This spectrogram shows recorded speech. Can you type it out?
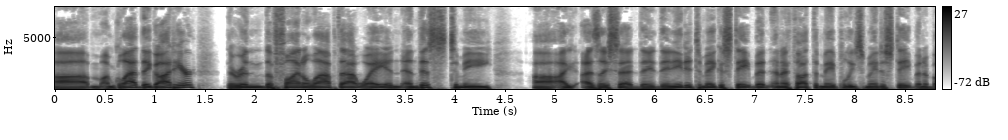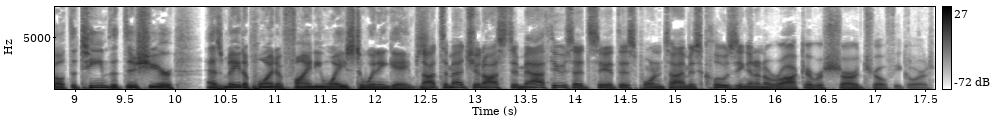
um, I'm glad they got here. They're in the final lap that way, and and this to me. Uh, I, as I said, they, they needed to make a statement, and I thought the Maple Leafs made a statement about the team that this year has made a point of finding ways to winning games. Not to mention Auston Matthews, I'd say at this point in time, is closing in on a Rocket Richard trophy, Gord.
